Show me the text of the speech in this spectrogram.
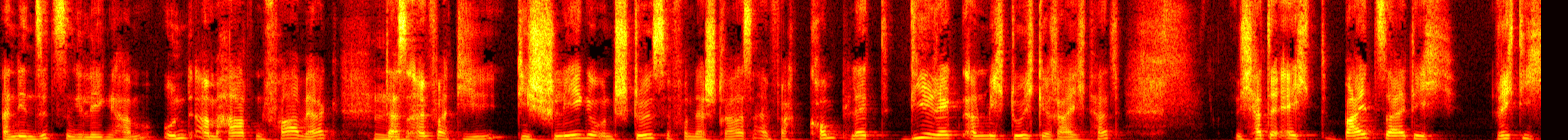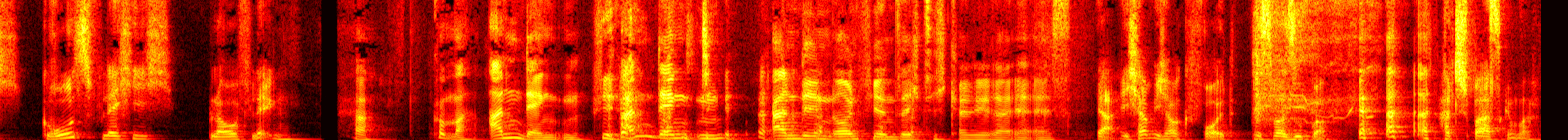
an den Sitzen gelegen haben und am harten Fahrwerk, dass einfach die, die Schläge und Stöße von der Straße einfach komplett direkt an mich durchgereicht hat. Ich hatte echt beidseitig richtig großflächig blaue Flecken. Ja. Guck mal, Andenken. Andenken an den 964 Carrera RS. Ja, ich habe mich auch gefreut. Das war super. hat Spaß gemacht.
